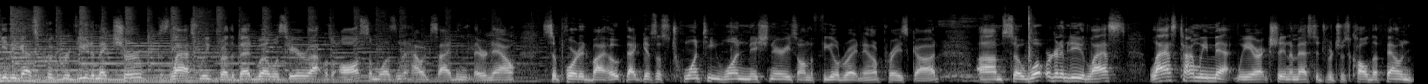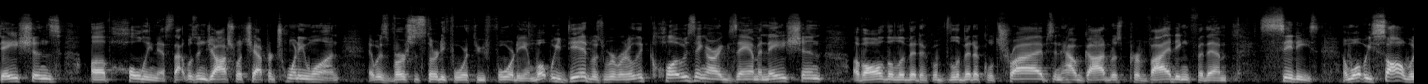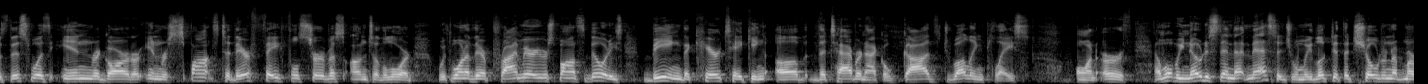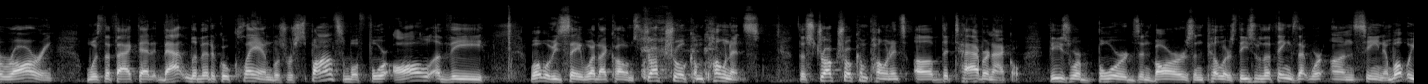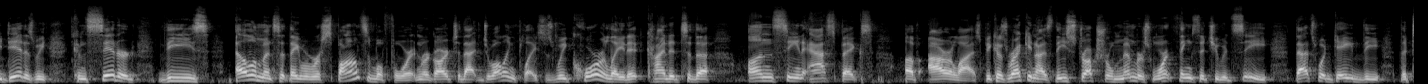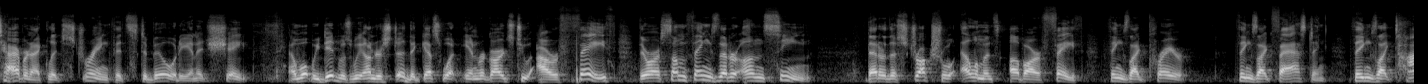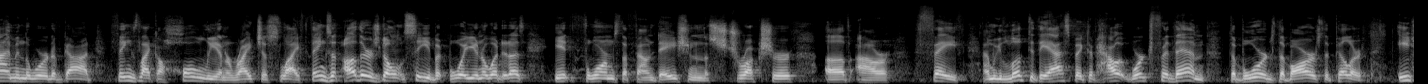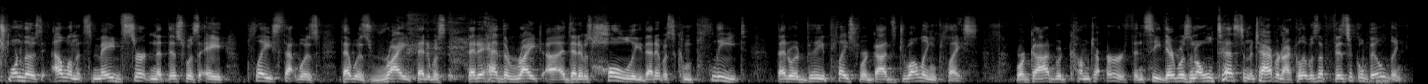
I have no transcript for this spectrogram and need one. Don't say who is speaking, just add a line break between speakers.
give you guys a quick review to make sure, because last week Brother Bedwell was here. That was awesome, wasn't it? How exciting they're now supported by Hope. That gives us 21 missionaries on the field right now. Praise God. Um, so what we're going to do last last time we met, we are actually in a message which was called the Foundations of Holiness. That was in Joshua chapter 21. It was verses 34 through 40. And what we did was we were really closing our examination of all the Levitical, Levitical tribes and how God was providing for them cities. And what we saw was this was in regard or in response to their faithful service unto the Lord, with one of their primary responsibilities being the caretaking of the tabernacle, God's dwelling place on earth. And what we noticed in that message when we looked at the children of Merari was the fact that that Levitical clan was responsible for all of the, what would we say, what I call them, structural components the structural components of the tabernacle. These were boards and bars and pillars. These were the things that were unseen. And what we did is we considered these elements that they were responsible for in regard to that dwelling place as we correlate it kind of to the unseen aspects of our lives. Because recognize these structural members weren't things that you would see. That's what gave the, the tabernacle its strength, its stability, and its shape. And what we did was we understood that guess what? In regards to our faith, there are some things that are unseen that are the structural elements of our faith. Things like prayer, things like fasting, things like time in the Word of God, things like a holy and a righteous life, things that others don't see, but boy, you know what it does? It forms the foundation and the structure of our faith. And we looked at the aspect of how it worked for them the boards, the bars, the pillars. Each one of those elements made certain that this was a place that was, that was right, that it, was, that it had the right, uh, that it was holy, that it was complete, that it would be a place where God's dwelling place where God would come to earth. And see, there was an Old Testament tabernacle, it was a physical building.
